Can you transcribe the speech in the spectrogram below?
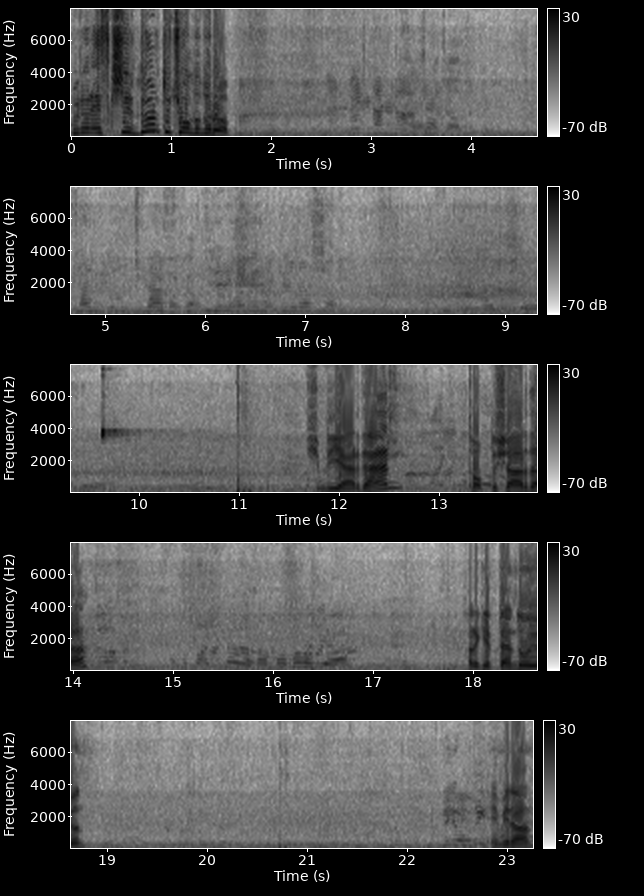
Union Eskişehir 4-3 oldu durum. Şimdi yerden top dışarıda. Hareketlendi oyun. Emirhan.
